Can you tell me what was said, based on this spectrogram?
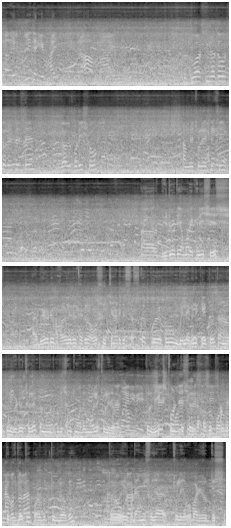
জল কি দেখি ভাই? ভাই। তো দুয়ার সিংহাতেও চলে এসেছে জলপরি শো। সামনে চলে এসেছি। আর ভিডিওটি আমার এখানেই শেষ। আর ভিডিওটি ভালো লেগে থাকলে অবশ্যই চ্যানেলটিকে সাবস্ক্রাইব করে রাখো এবং বেল আইকনে ক্লিক করো তার নতুন ভিডিও ছাড়লে তার নোটিফিকেশন তোমাদের মোবাইলে চলে যাবে। তো নেক্সট তোমাদের সাথে দেখা হবে পরবর্তী। ভিডিওতে পরবর্তী ব্লগে তো এরপরে আমি সোজা চলে যাব বাড়ির উদ্দেশ্যে।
